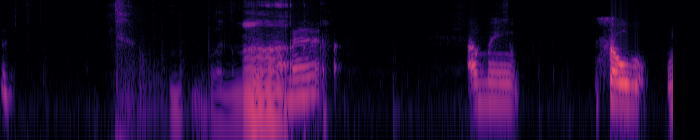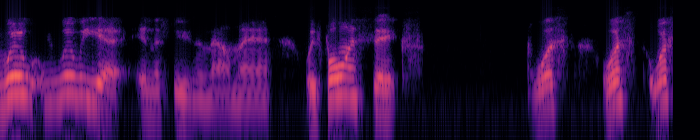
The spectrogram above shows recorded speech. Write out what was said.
but nah, man. I mean, so where where we at in the season now, man? We four and six. What's what's what's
